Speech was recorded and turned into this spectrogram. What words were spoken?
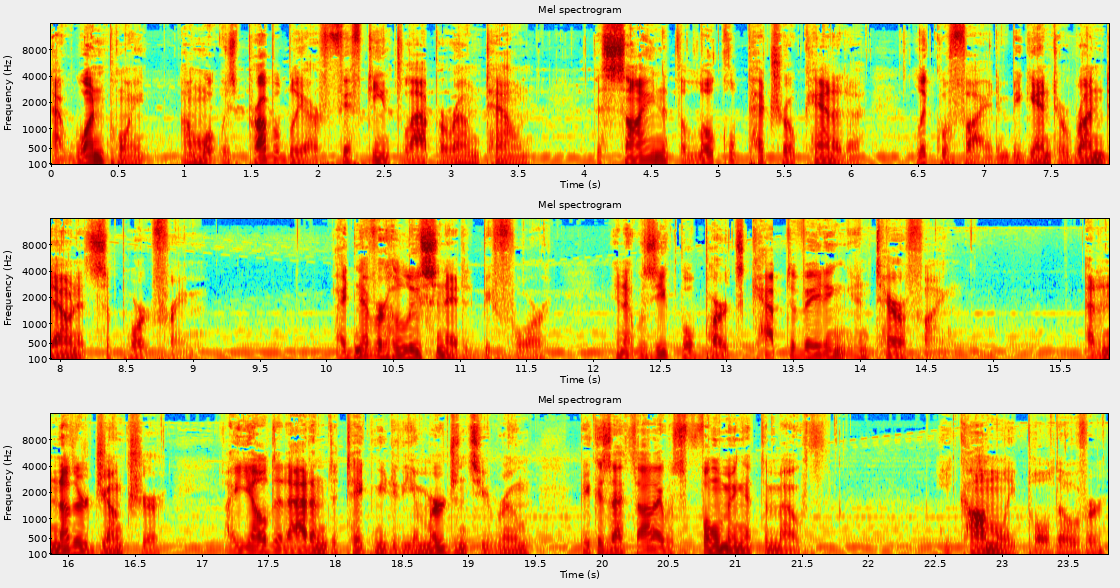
At one point, on what was probably our 15th lap around town, the sign at the local Petro Canada liquefied and began to run down its support frame. I'd never hallucinated before, and it was equal parts captivating and terrifying. At another juncture, I yelled at Adam to take me to the emergency room because I thought I was foaming at the mouth. He calmly pulled over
